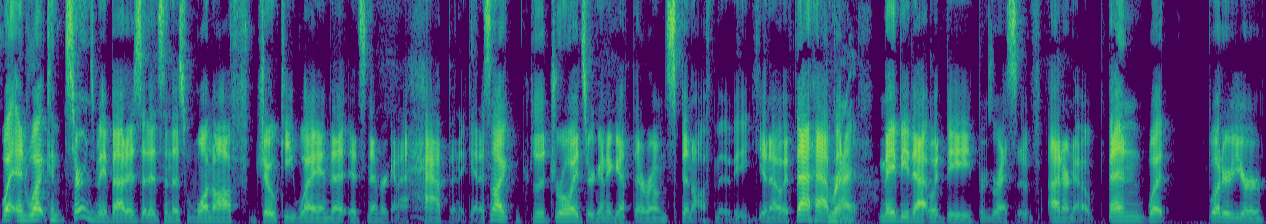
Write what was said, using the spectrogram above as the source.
What and what concerns me about it is that it's in this one-off jokey way, and that it's never going to happen again. It's not like the droids are going to get their own spin-off movie. You know, if that happened, Right. maybe that would be progressive. I don't know. Ben, what what are your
